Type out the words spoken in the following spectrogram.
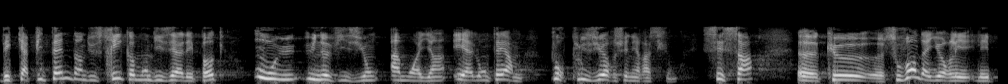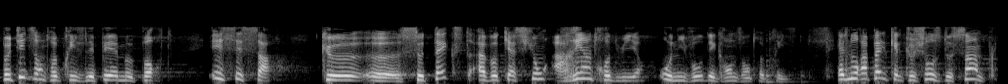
des capitaines d'industrie, comme on disait à l'époque, ont eu une vision à moyen et à long terme pour plusieurs générations. C'est ça euh, que euh, souvent d'ailleurs les, petites entreprises, les PME portent, et c'est ça que euh, ce texte a vocation à réintroduire au niveau des grandes entreprises. Elle nous rappelle quelque chose de simple,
